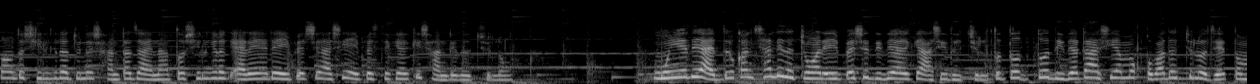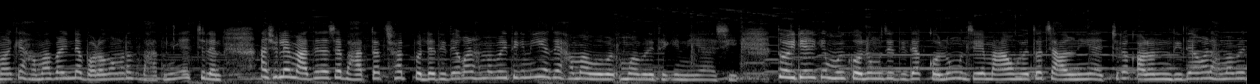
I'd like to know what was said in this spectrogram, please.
কারণ তো শিলগিরার জন্য শান্তা যায় না। তো শিলগিরা এড়ে এড়ে এই পেশে আসি, এই পেশ থেকে আর কি শান্তি ধরছিলাম দিয়ে আদ্র কান শান্তি ধরছো আর এই পাশে দিদি আর কি আসি ধরছিল তো তো তো দিদাটা আসি আমাকে কবা ধরছিল যে তোমাকে হামা বাড়ি না বড় গামড়া ভাত নিয়ে যাচ্ছিলেন আসলে মাঝে মাঝে ভাত টাত শর্ট পড়লে দিদি এখন হামা বাড়ি থেকে নিয়ে যায়, হামা মুয়া বাড়ি থেকে নিয়ে আসি। তো ওইটা আর কি মুই কলুং যে দিদা কলুং যে মাও হয়তো চাল নিয়ে যাচ্ছিল কারণ দিদি এখন হামা বাড়ি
